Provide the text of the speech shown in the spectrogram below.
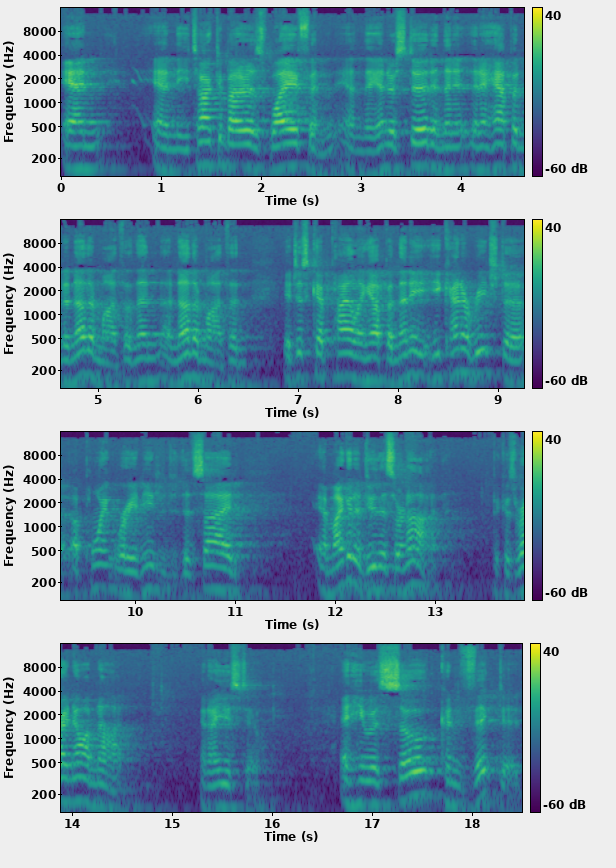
And and he talked about it to his wife, and, and they understood, and then it, then it happened another month, and then another month, and it just kept piling up. And then he, he kind of reached a, a point where he needed to decide am I going to do this or not? Because right now I'm not, and I used to. And he was so convicted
